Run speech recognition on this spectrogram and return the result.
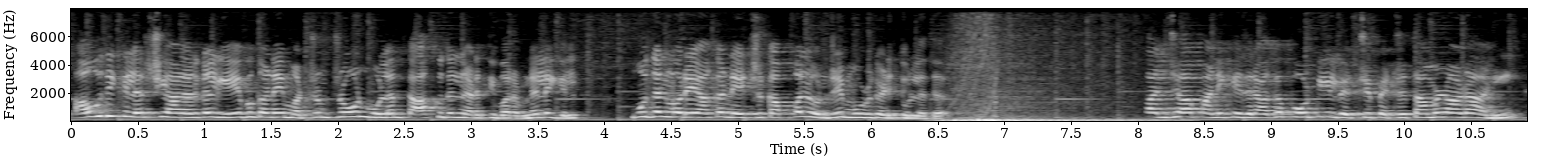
அவுதி கிளர்ச்சியாளர்கள் ஏவுகணை மற்றும் ட்ரோன் மூலம் தாக்குதல் நடத்தி வரும் நிலையில் முதன்முறையாக நேற்று கப்பல் ஒன்றை மூழ்கடித்துள்ளது. பஞ்சாப் அணிக்கு எதிராக போட்டியில் வெற்றி பெற்ற தமிழ்நாடு அணி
